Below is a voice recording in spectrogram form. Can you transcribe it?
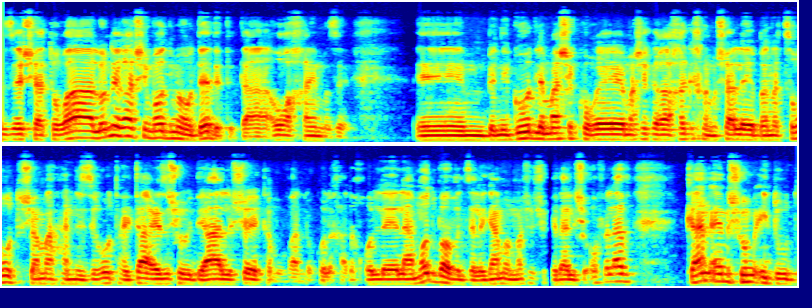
זה שהתורה לא נראה שהיא מאוד מעודדת את האורח חיים הזה. אמ, בניגוד למה שקורה, מה שקרה אחר כך למשל אה, בנצרות, שם הנזירות הייתה איזשהו אידיאל שכמובן לא כל אחד יכול אה, לעמוד בו, אבל זה לגמרי משהו שכדאי לשאוף אליו, כאן אין שום עידוד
